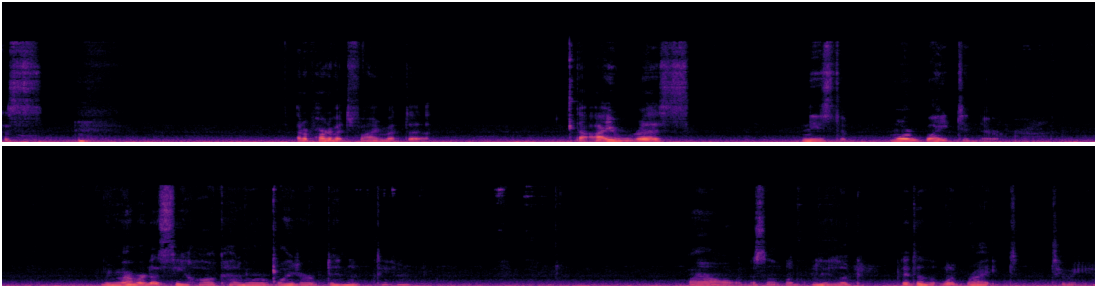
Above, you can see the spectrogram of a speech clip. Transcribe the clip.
this other part of it's fine, but the the iris needs to more white in there. Remember, the Seahawk had more whiter than it did. Wow, it doesn't look really look. It doesn't look right to me.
